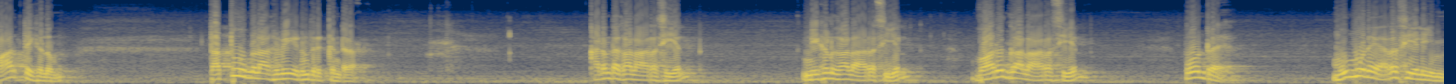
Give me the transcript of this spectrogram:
வார்த்தைகளும் தத்துவங்களாகவே இருந்திருக்கின்றன. கடந்த கால அரசியல் நிகழ்கால அரசியல் வருங்கால அரசியல் போன்ற மும்முனை அரசியலையும்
